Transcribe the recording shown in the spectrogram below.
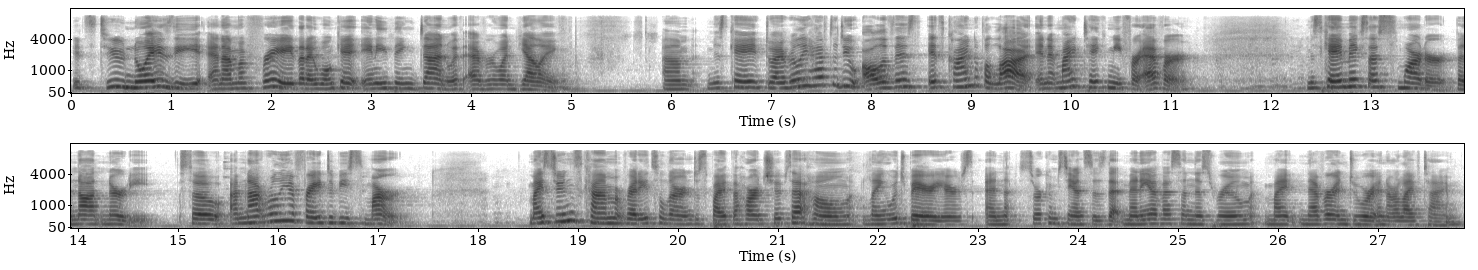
it's too noisy and I'm afraid that I won't get anything done with everyone yelling. Um, Ms. Kay, do I really have to do all of this? It's kind of a lot and it might take me forever. Ms. Kay makes us smarter, but not nerdy. So I'm not really afraid to be smart. My students come ready to learn despite the hardships at home, language barriers, and circumstances that many of us in this room might never endure in our lifetime.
